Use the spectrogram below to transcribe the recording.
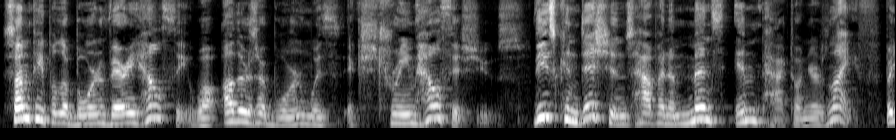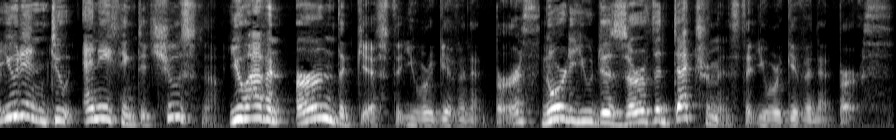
Some people are born very healthy, while others are born with extreme health issues. These conditions have an immense impact on your life, but you didn't do anything to choose them. You haven't earned the gifts that you were given at birth, nor do you deserve the detriments that you were given at birth.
